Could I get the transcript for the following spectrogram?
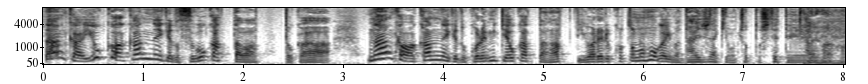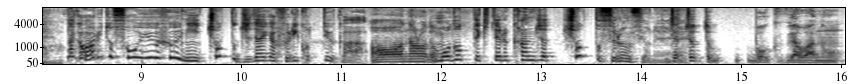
なんかよく分かんないけどすごかったわとかなんか分かんないけどこれ見てよかったなって言われることの方が今大事な気もちょっとしてて、はいはいはいなんか割とそういうふうにちょっと時代が振り子っていうかああ、なるほど。戻ってきてる感じはちょっとするんですよね。じゃあちょっと僕側の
